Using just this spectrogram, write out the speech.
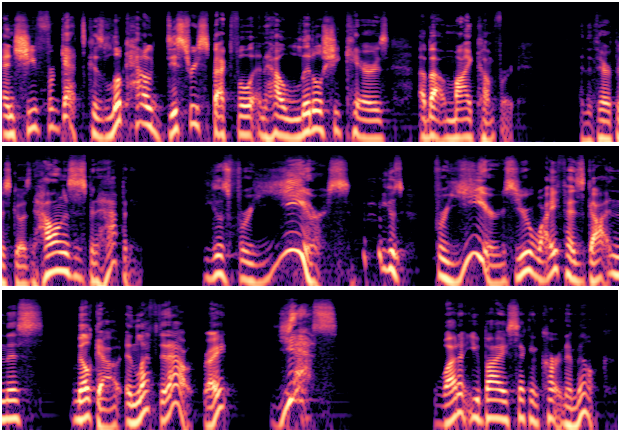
and she forgets because look how disrespectful and how little she cares about my comfort. And the therapist goes, How long has this been happening? He goes, For years. He goes, For years, your wife has gotten this milk out and left it out, right? Yes. Why don't you buy a second carton of milk?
